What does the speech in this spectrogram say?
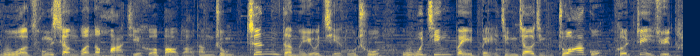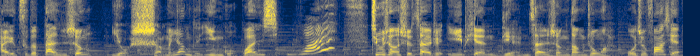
我从相关的话题和报道当中，真的没有解读出吴京被北京交警抓过和这句台词的诞生有什么样的因果关系。What？就像是在这一片点赞声当中啊，我就发现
